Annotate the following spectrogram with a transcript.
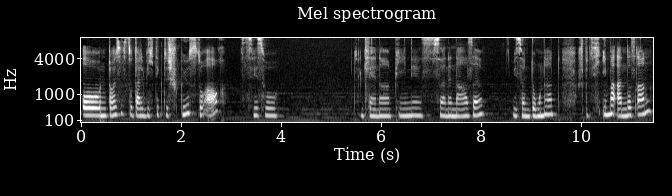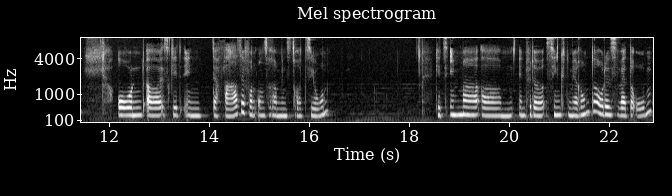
Und da ist es total wichtig, das spürst du auch. Es ist wie so ein kleiner Penis, so eine Nase, wie so ein Donut, spürt sich immer anders an. Und äh, es geht in der Phase von unserer Menstruation, geht es immer, ähm, entweder sinkt mehr runter oder ist weiter oben,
